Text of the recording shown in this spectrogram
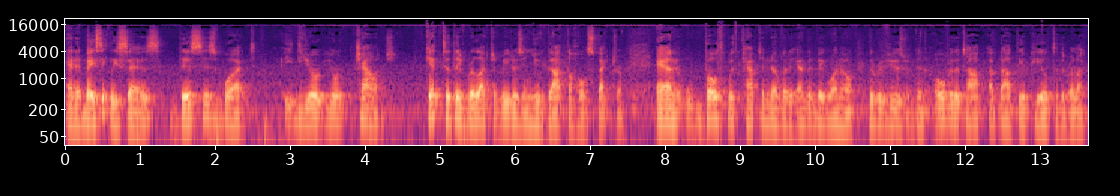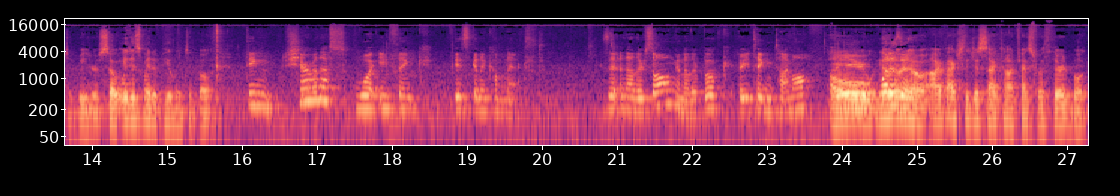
and it basically says this is what your, your challenge. Get to the reluctant readers, and you've got the whole spectrum. And both with Captain Nobody and the Big One-Oh, the reviews have been over the top about the appeal to the reluctant readers. So it has been appealing to both. Dean, share with us what you think is going to come next. Is it another song, another book? Are you taking time off? Are oh, you, no, what is no, it? no. I've actually just signed contracts for a third book.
